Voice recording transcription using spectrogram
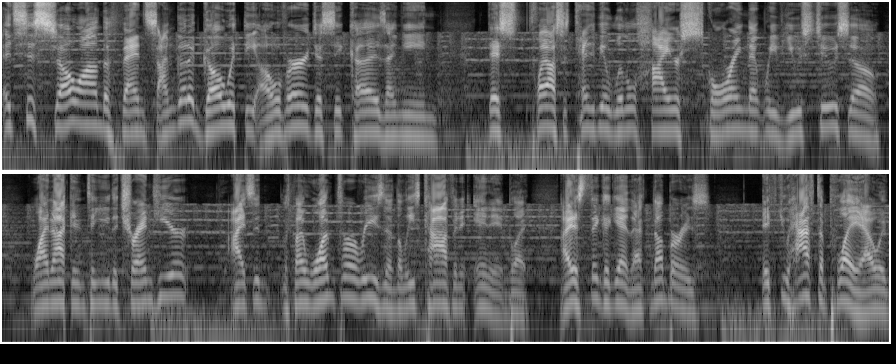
It's just so on the fence. I'm gonna go with the over just because I mean this playoffs tend to be a little higher scoring than we've used to. So why not continue the trend here? I said it's my one for a reason. I'm the least confident in it, but I just think again that number is. If you have to play, I would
